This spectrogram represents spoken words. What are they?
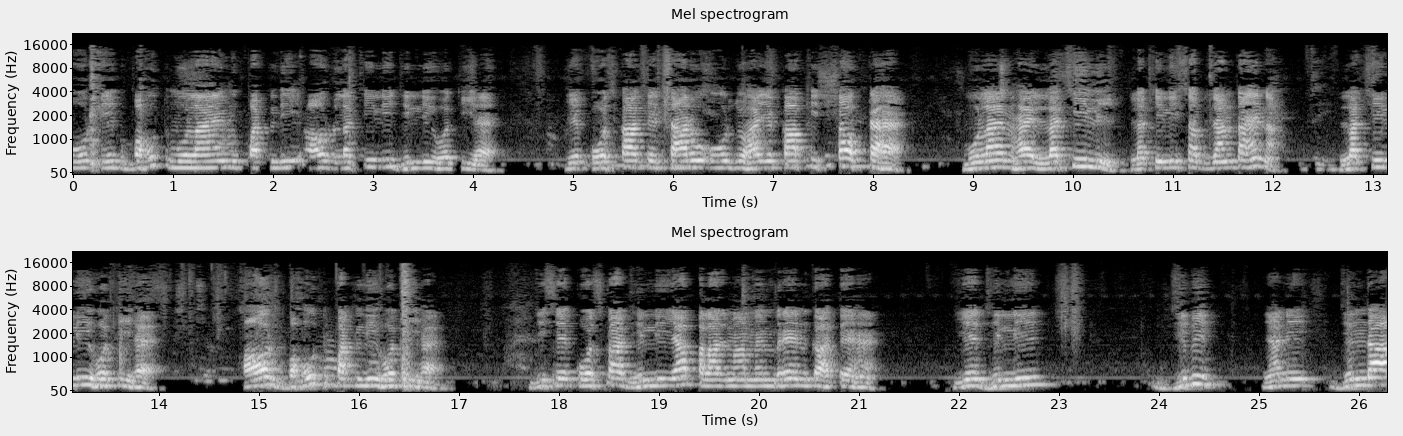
ओर एक बहुत मुलायम, पतली और लचीली झिल्ली होती है। ये कोशिका के चारों ओर जो है, ये काफ़ी सॉफ्ट है। मुलायम है लचीली। लचीली सब जानता है ना? लचीली होती है और बहुत पतली होती है जिसे कोशिका झिल्ली या प्लाज्मा मेम्ब्रेन कहते हैं। ये झिल्ली जीवित यानी ज़िंदा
